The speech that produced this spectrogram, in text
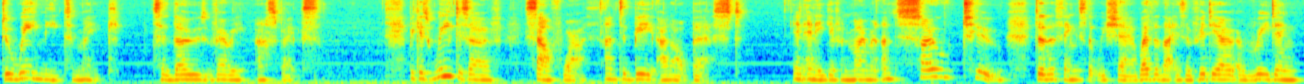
do we need to make to those very aspects? Because we deserve self worth and to be at our best in any given moment. And so too do the things that we share, whether that is a video, a reading,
